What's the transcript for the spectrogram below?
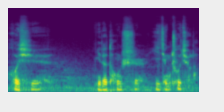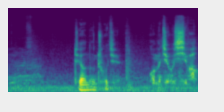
或许你的同事已经出去了。只要能出去，我们就有希望。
